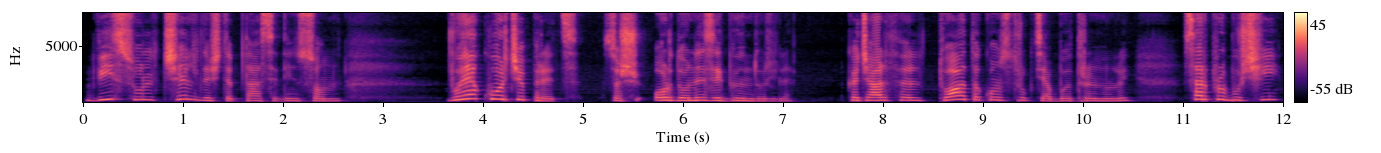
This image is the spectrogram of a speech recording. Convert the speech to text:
visul cel deșteptase din somn. Voia cu orice preț să-și ordoneze gândurile – căci altfel toată construcția bătrânului s-ar prăbuși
